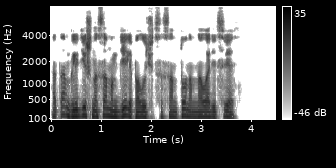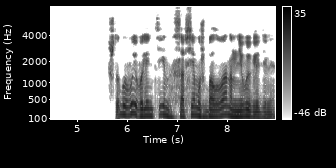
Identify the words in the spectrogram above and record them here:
А там, глядишь, на самом деле получится с Антоном наладить связь. Чтобы вы, Валентин, совсем уж болваном не выглядели,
